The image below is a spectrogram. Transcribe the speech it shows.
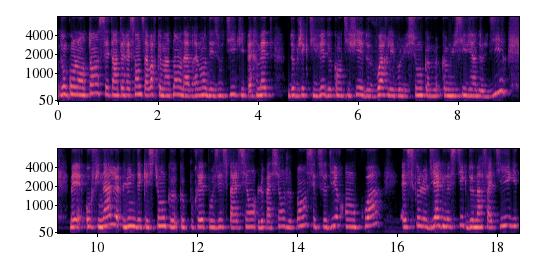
Donc on l'entend, c'est intéressant de savoir que maintenant on a vraiment des outils qui permettent d'objectiver, de quantifier et de voir l'évolution comme, comme Lucie vient de le dire. Mais au final, l'une des questions que, que pourrait poser le patient, je pense, c'est de se dire en quoi est-ce que le diagnostic de ma fatigue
